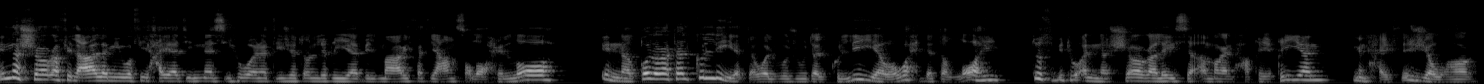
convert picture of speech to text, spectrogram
إن الشر في العالم وفي حياة الناس هو نتيجة لغياب المعرفة عن صلاح الله. إن القدرة الكلية والوجود الكلي ووحدة الله تثبت أن الشر ليس أمرا حقيقيا من حيث الجوهر.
